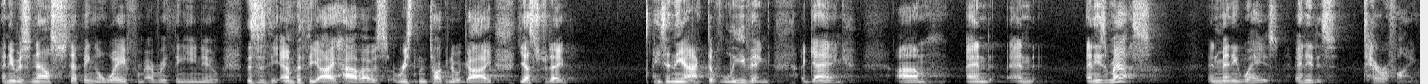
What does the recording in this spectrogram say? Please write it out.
and he was now stepping away from everything he knew. This is the empathy I have. I was recently talking to a guy yesterday. He's in the act of leaving a gang, um, and, and, and he's a mess in many ways, and it is terrifying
